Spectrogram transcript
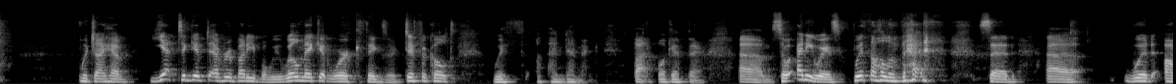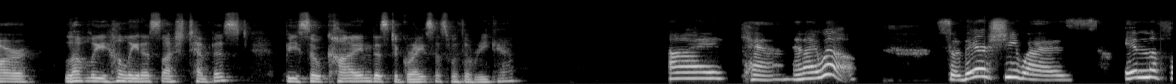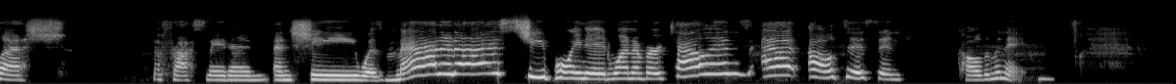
which I have yet to give to everybody, but we will make it work. Things are difficult with a pandemic, but we'll get there. Um, so, anyways, with all of that said, uh, would our lovely Helena slash Tempest be so kind as to grace us with a recap? I can and I will. So there she was in the flesh, the Frost Maiden, and she was mad at us. She pointed one of her talons at Altus and called him a name.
